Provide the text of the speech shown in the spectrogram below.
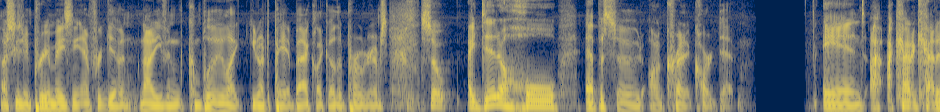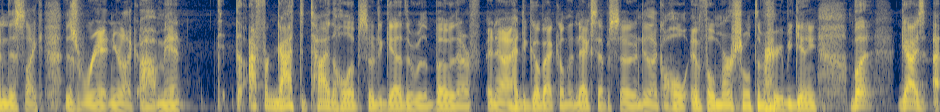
Uh, excuse me, pretty amazing and forgiven. Not even completely like you don't have to pay it back like other programs. So I did a whole episode on credit card debt, and I, I kind of got in this like this rant, and you're like, oh man, I forgot to tie the whole episode together with a bow there, and I had to go back on the next episode and do like a whole infomercial at the very beginning. But guys, I,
